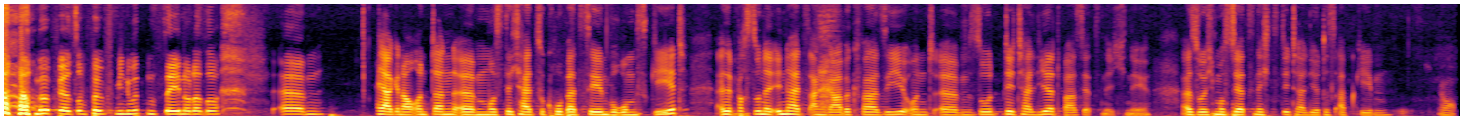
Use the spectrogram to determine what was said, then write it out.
habe für so fünf Minuten Szenen oder so. Ähm, ja, genau. Und dann ähm, musste ich halt so grob erzählen, worum es geht. Also einfach so eine Inhaltsangabe quasi. Und ähm, so detailliert war es jetzt nicht. Nee. Also ich musste jetzt nichts Detailliertes abgeben. Ja.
